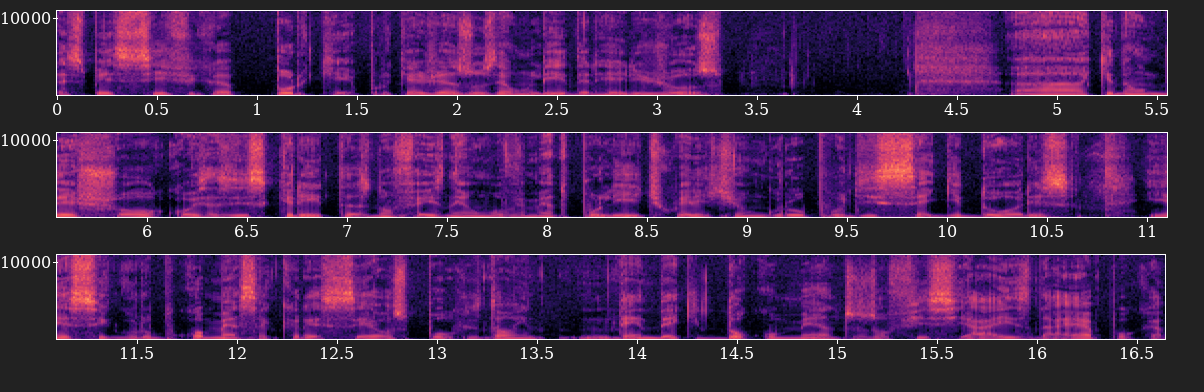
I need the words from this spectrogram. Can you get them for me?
específica, por quê? Porque Jesus é um líder religioso uh, que não deixou coisas escritas, não fez nenhum movimento político, ele tinha um grupo de seguidores e esse grupo começa a crescer aos poucos. Então, entender que documentos oficiais da época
